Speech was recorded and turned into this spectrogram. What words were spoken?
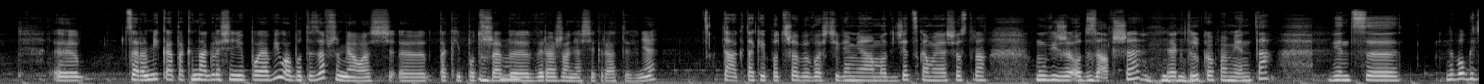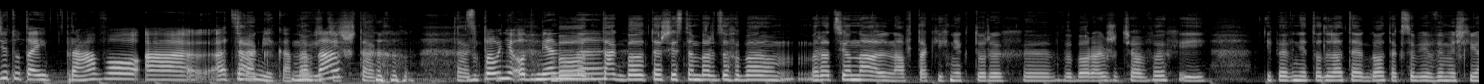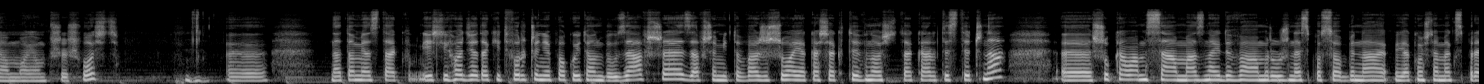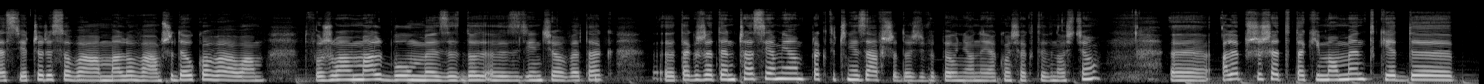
Ceramika tak nagle się nie pojawiła, bo ty zawsze miałaś y, takie potrzeby Mhm. wyrażania się kreatywnie. Tak, takie potrzeby właściwie miałam od dziecka. Moja siostra mówi, że od zawsze, jak tylko pamięta. Więc y, No bo gdzie tutaj prawo, a, a ceramika, tak, no prawda? widzisz, tak. tak. Zupełnie Bo, odmienne. tak, bo też jestem bardzo chyba racjonalna w takich niektórych y, wyborach życiowych i, i pewnie to dlatego tak sobie wymyśliłam moją przyszłość. Y, Natomiast tak, jeśli chodzi o taki twórczy niepokój, to on był zawsze. Zawsze mi towarzyszyła jakaś aktywność taka artystyczna. E, Szukałam sama, znajdowałam różne sposoby na jakąś tam ekspresję. Czy rysowałam, malowałam, szydełkowałam, tworzyłam albumy zdjęciowe, tak? E, Także ten czas ja miałam praktycznie zawsze dość wypełniony jakąś aktywnością. E, Ale przyszedł taki moment, kiedy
